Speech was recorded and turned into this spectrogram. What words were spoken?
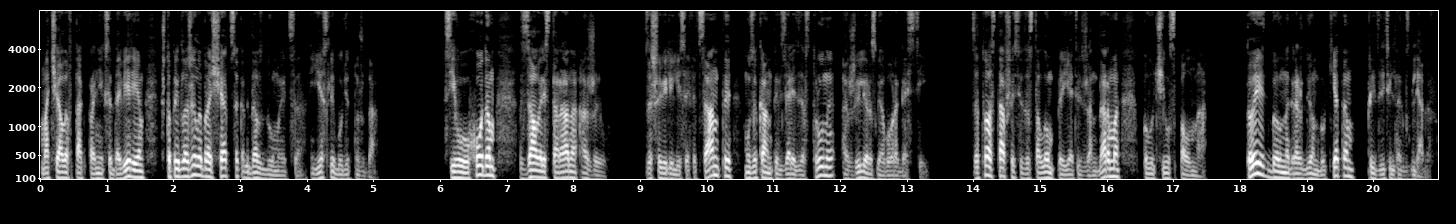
Мочалов так проникся доверием, что предложил обращаться, когда вздумается, если будет нужда. С его уходом зал ресторана ожил. Зашевелились официанты, музыканты взялись за струны, ожили разговоры гостей. Зато оставшийся за столом приятель жандарма получил сполна. То есть был награжден букетом презрительных взглядов.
